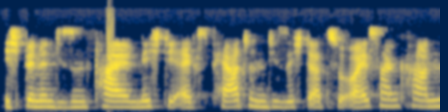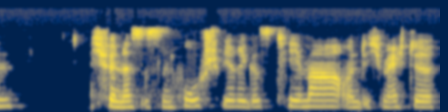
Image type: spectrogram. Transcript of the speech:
ich bin in diesem Fall nicht die Expertin, die sich dazu äußern kann ich finde, es ist ein hochschwieriges Thema und ich möchte,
